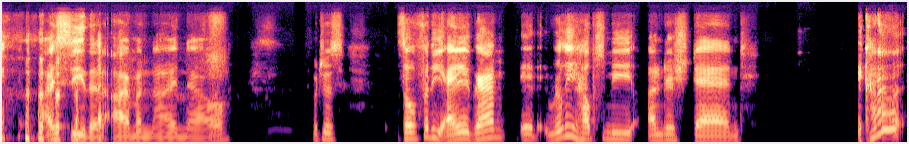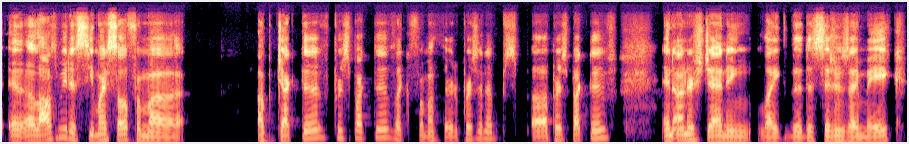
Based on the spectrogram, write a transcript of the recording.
I see that I'm a nine now, which is so for the Enneagram, it really helps me understand. It kind of it allows me to see myself from a objective perspective, like from a third person uh, perspective, and understanding like the decisions I make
